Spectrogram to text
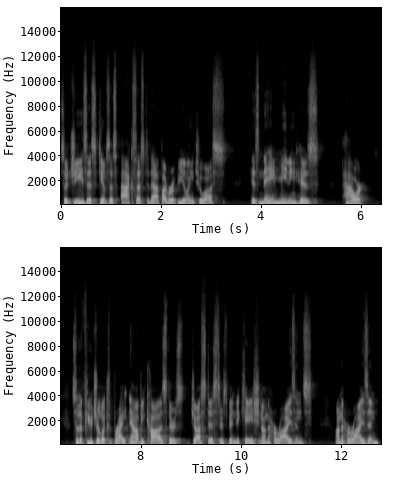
So Jesus gives us access to that by revealing to us his name, meaning his power. So the future looks bright now because there's justice, there's vindication on the horizons, on the horizon.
